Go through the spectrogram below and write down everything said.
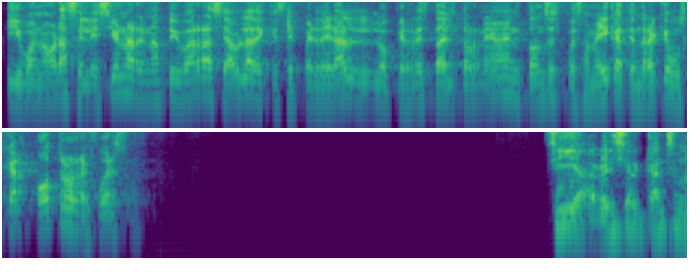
y bueno, ahora se lesiona Renato Ibarra, se habla de que se perderá lo que resta del torneo, entonces pues América tendrá que buscar otro refuerzo. Sí, a ver si alcanzan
